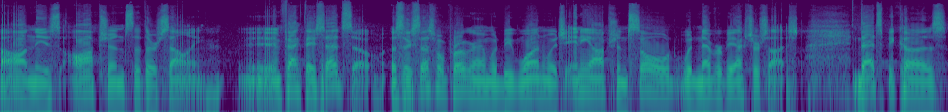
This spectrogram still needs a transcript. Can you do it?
on these options that they're selling. In fact, they said so. A successful program would be one which any option sold would never be exercised. That's because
